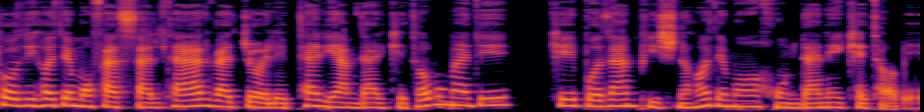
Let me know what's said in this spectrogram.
توضیحات مفصلتر و جالبتری هم در کتاب اومده که بازم پیشنهاد ما خوندن کتابه.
